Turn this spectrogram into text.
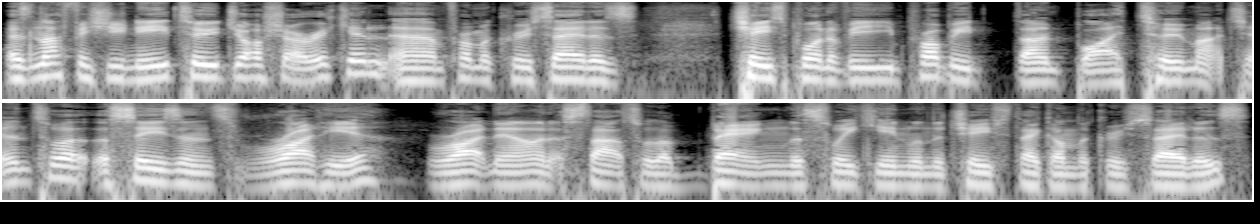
as enough as you need to, Josh. I reckon um, from a Crusaders Chiefs point of view, you probably don't buy too much into it. The season's right here, right now, and it starts with a bang this weekend when the Chiefs take on the Crusaders.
